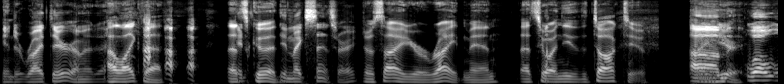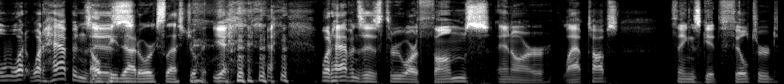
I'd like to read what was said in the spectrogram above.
End it right there. I mean, I like that. That's it, good. It makes sense, right? Josiah, you're right, man. That's who I needed to talk to. Right Um, here. well, what what happens is lp.org slash join. yeah, what happens is through our thumbs and our laptops, things get filtered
